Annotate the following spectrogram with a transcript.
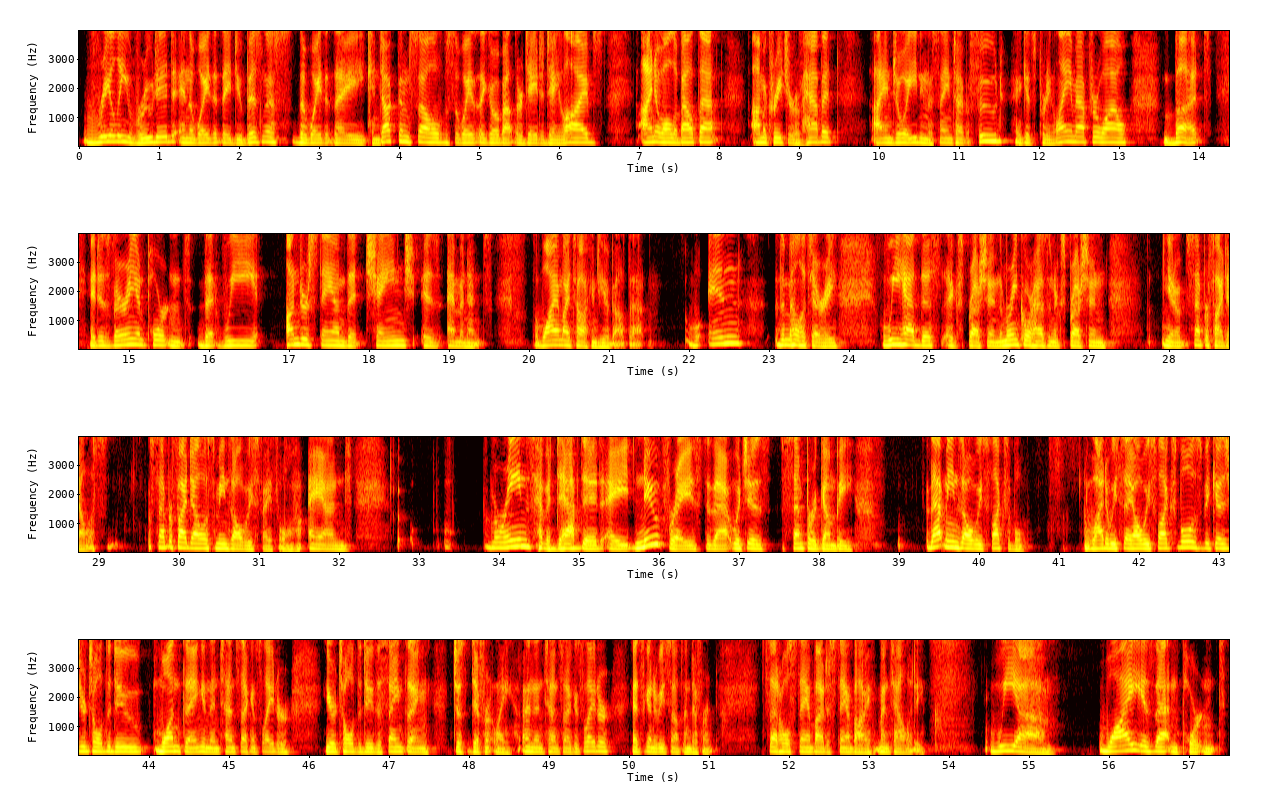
really rooted in the way that they do business, the way that they conduct themselves, the way that they go about their day to day lives. I know all about that. I'm a creature of habit. I enjoy eating the same type of food. It gets pretty lame after a while, but it is very important that we understand that change is imminent. Why am I talking to you about that? In the military, we had this expression. The Marine Corps has an expression, you know, semper fidelis. Semper fidelis means always faithful. And Marines have adapted a new phrase to that, which is semper gumby. That means always flexible. Why do we say always flexible? Is because you're told to do one thing and then 10 seconds later, you're told to do the same thing just differently. And then 10 seconds later, it's going to be something different. It's that whole standby to standby mentality. We, uh, why is that important?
